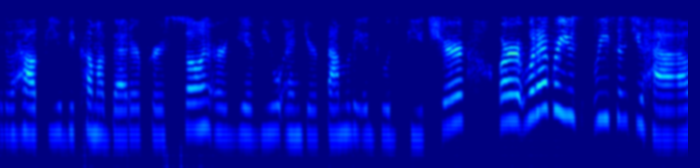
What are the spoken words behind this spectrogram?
it will help you become a better person or give you and your family a good future, or whatever you, reasons you have,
